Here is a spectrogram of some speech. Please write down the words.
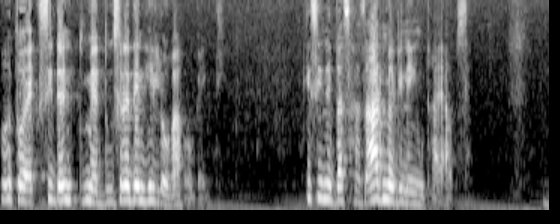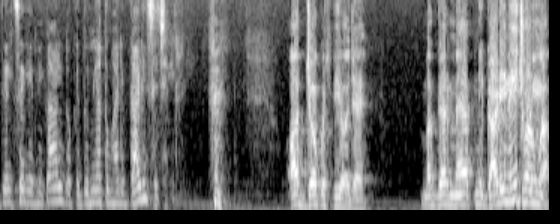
وہ تو ایکسیڈنٹ میں دوسرے دن ہی لوہا ہو گئی۔ کسی نے دس ہزار میں بھی نہیں اٹھایا اسے۔ دل سے یہ نکال دو کہ دنیا تمہاری گاڑی سے چل رہی۔ اور جو کچھ بھی ہو جائے مگر میں اپنی گاڑی نہیں چھوڑوں گا۔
